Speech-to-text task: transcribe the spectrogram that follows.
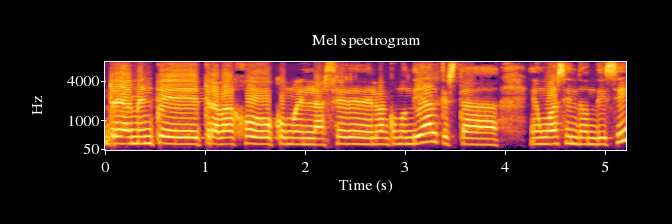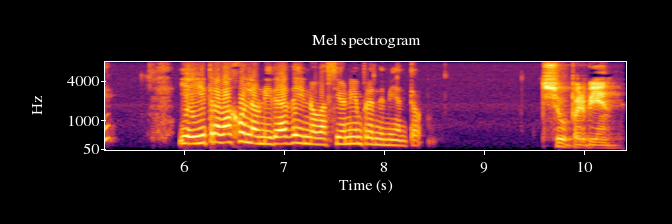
Realmente trabajo como en la sede del Banco Mundial, que está en Washington, D.C. Y allí trabajo en la unidad de innovación y emprendimiento. Súper bien.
